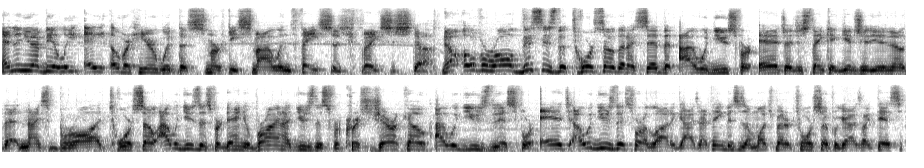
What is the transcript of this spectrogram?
And then you have the Elite 8 over here with the smirky, smiling faces, faces stuff. Now, overall, this is the torso that I said that I would use for Edge. I just think it gives you, you know, that nice broad torso. I would use this for Daniel Bryan. I'd use this for Chris Jericho. I would use this for Edge. I would use this for a lot of guys. I think this is a much better torso for guys like this.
